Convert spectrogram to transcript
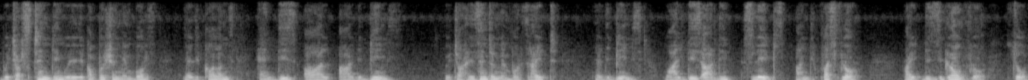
which are standing with the compression members they are the columns and these all are the beams which are horizontal members right? They are the beams while these are the slabs on the first floor right? This is the ground floor. So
